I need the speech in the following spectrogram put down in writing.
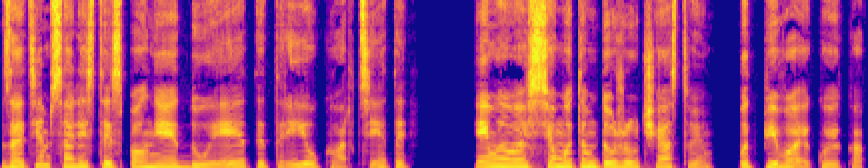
Затем солисты исполняют дуэты, трио, квартеты, и мы во всем этом тоже участвуем, подпевая кое-как.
